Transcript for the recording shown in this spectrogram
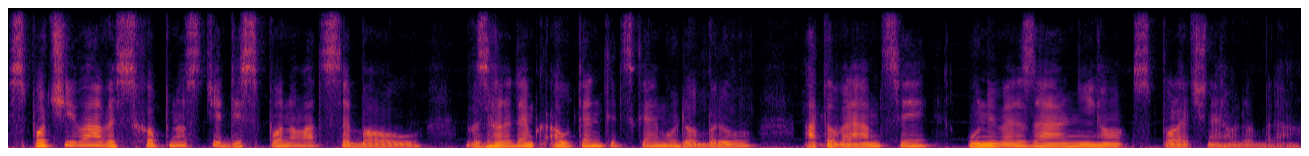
spočívá ve schopnosti disponovat sebou vzhledem k autentickému dobru, a to v rámci univerzálního společného dobra.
